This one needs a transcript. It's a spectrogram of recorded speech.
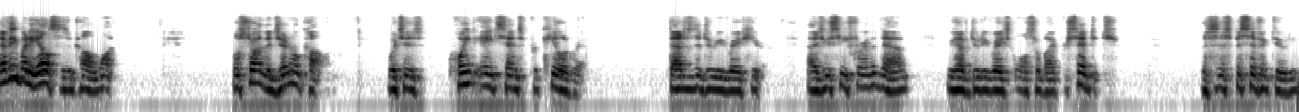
Everybody else is in column one. We'll start in the general column, which is 0.8 cents per kilogram. That is the duty rate here. As you see further down, we have duty rates also by percentage. This is a specific duty.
